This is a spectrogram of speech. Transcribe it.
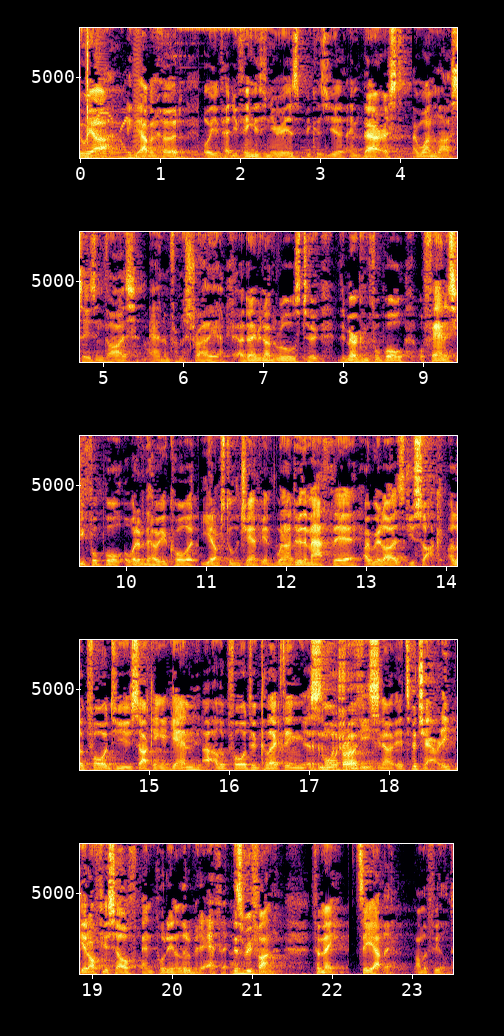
Here we are. If you haven't heard, or you've had your fingers in your ears because you're embarrassed, I won last season, guys, and I'm from Australia. I don't even know the rules to the American football or fantasy football or whatever the hell you call it, yet I'm still the champion. When I do the math there, I realize you suck. I look forward to you sucking again. Uh, I look forward to collecting some more trophies. You know, it's for charity. Get off yourself and put in a little bit of effort. This will be fun for me. See you out there on the field.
